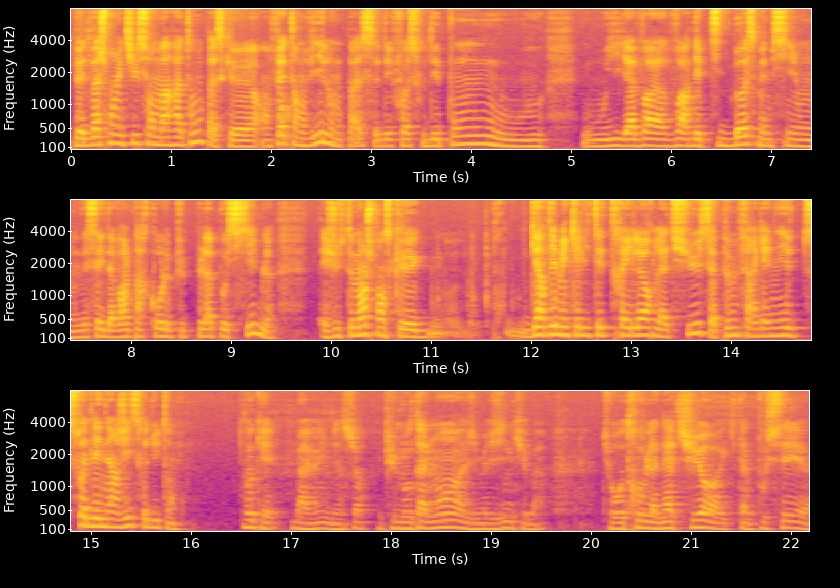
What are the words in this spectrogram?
peut être vachement utile sur marathon parce que en fait en ville on passe des fois sous des ponts ou où il y a avoir des petites bosses même si on essaye d'avoir le parcours le plus plat possible. Et justement je pense que garder mes qualités de trailer là-dessus ça peut me faire gagner soit de l'énergie soit du temps Ok, bah oui, bien sûr. Et puis mentalement, euh, j'imagine que bah, tu retrouves la nature euh, qui t'a poussé euh,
